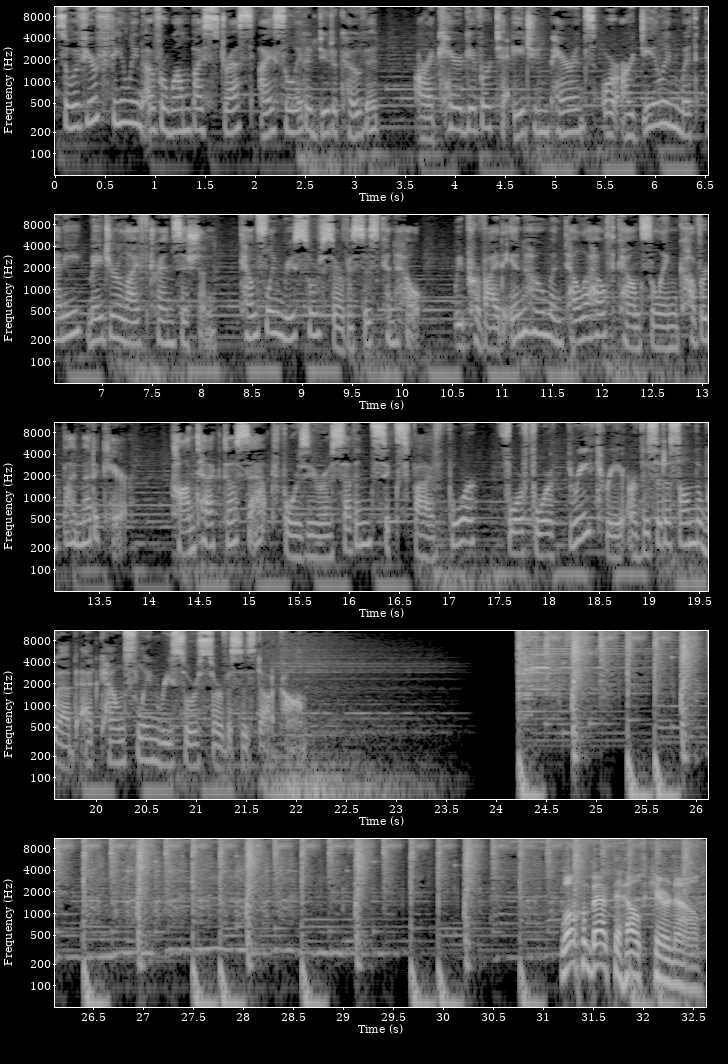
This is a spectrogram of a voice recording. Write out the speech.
So if you're feeling overwhelmed by stress, isolated due to COVID, are a caregiver to aging parents, or are dealing with any major life transition, Counseling Resource Services can help. We provide in home and telehealth counseling covered by Medicare. Contact us at 407 654 4433 or visit us on the web at counselingresourceservices.com. Welcome back to Healthcare Now.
